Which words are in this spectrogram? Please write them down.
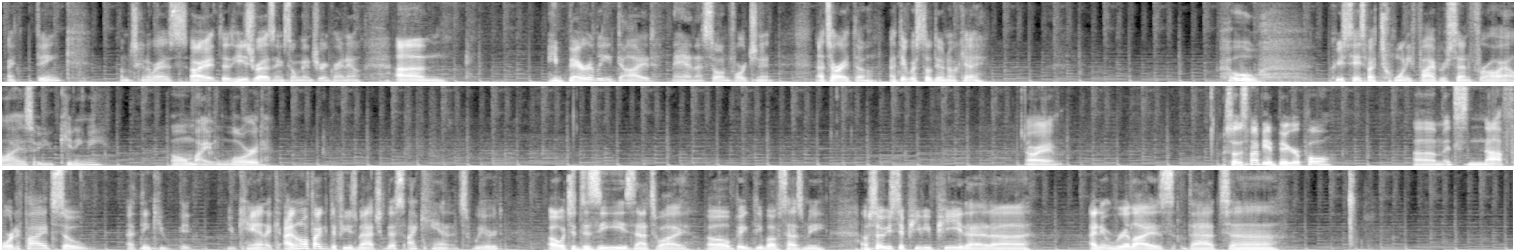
I think I'm just gonna res. All right, he's resing, so I'm gonna drink right now. Um, he barely died. Man, that's so unfortunate. That's all right though. I think we're still doing okay. Oh, increased haste by 25% for all allies. Are you kidding me? Oh my lord. All right. So this might be a bigger pull. Um, it's not fortified, so I think you it, you can. I don't know if I can diffuse magic this. I can't. It's weird. Oh, it's a disease. That's why. Oh, big debuffs has me. I'm so used to PvP that uh, I didn't realize that uh,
